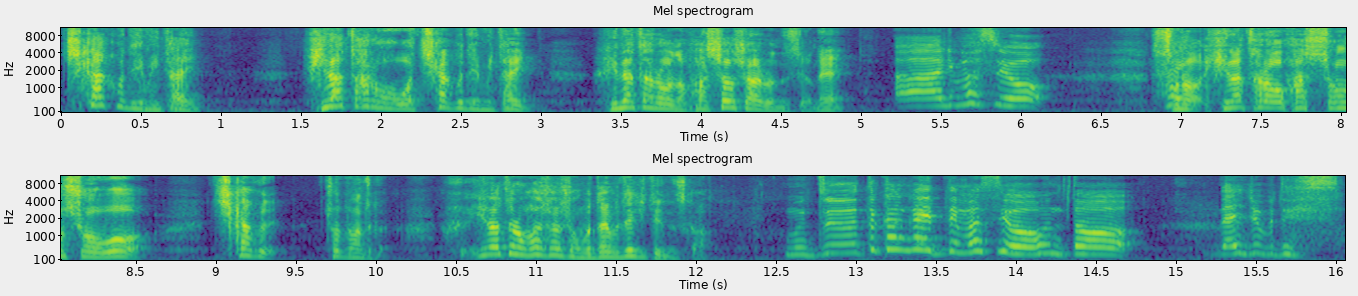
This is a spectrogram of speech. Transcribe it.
近くで見たい。ひな太郎を近くで見たい。ひな太郎のファッションショーあるんですよね。あありますよそのひな太郎ファッションショーを近くで、ちょっと待ってください。ひな太郎ファッションショーもだいぶできてるんですか？もうずーっと考えてますよ本当。大丈夫です。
